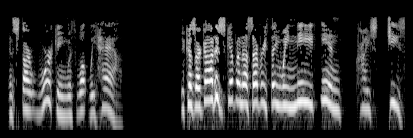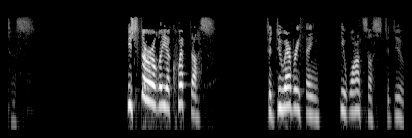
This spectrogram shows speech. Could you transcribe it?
and start working with what we have. Because our God has given us everything we need in Christ Jesus. He's thoroughly equipped us to do everything He wants us to do.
